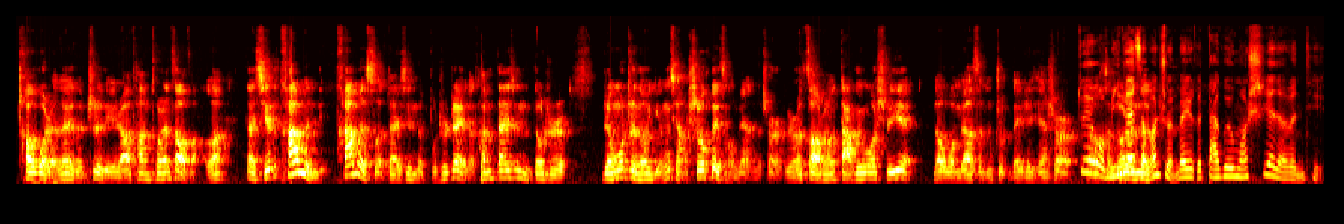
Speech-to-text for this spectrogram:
超过人类的智力，然后他们突然造反了？但其实他们他们所担心的不是这个，他们担心的都是人工智能影响社会层面的事儿，比如说造成大规模失业，那我们要怎么准备这些事儿？对，我们应该怎么准备这个大规模失业的问题？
